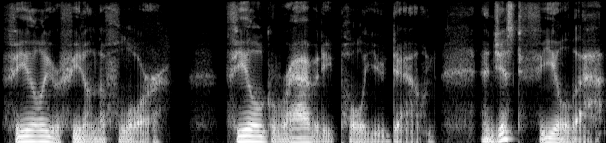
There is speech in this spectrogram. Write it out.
Feel your feet on the floor. Feel gravity pull you down and just feel that.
